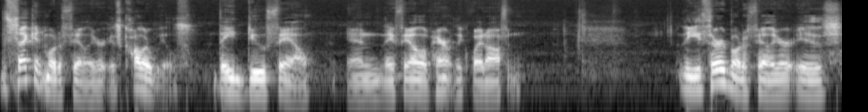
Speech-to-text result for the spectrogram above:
The second mode of failure is color wheels. They do fail, and they fail apparently quite often. The third mode of failure is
